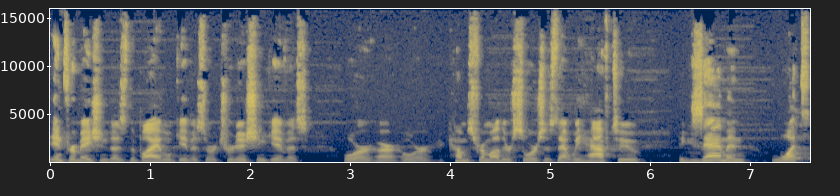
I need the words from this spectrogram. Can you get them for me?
information does the Bible give us, or tradition give us, or, or or comes from other sources that we have to examine what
